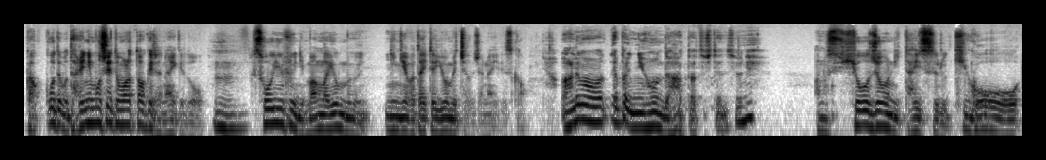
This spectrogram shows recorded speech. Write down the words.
学校でも誰にも教えてもらったわけじゃないけど、うんそういうふうに漫画読む人間は大体読めちゃうじゃないですか。あれもやっぱり日本で発達してるんですよね。あの表情に対する記号を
